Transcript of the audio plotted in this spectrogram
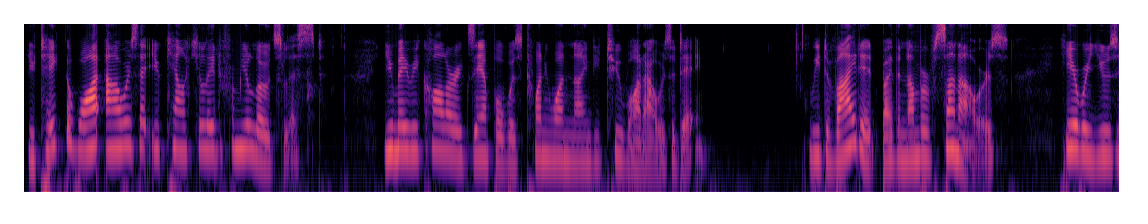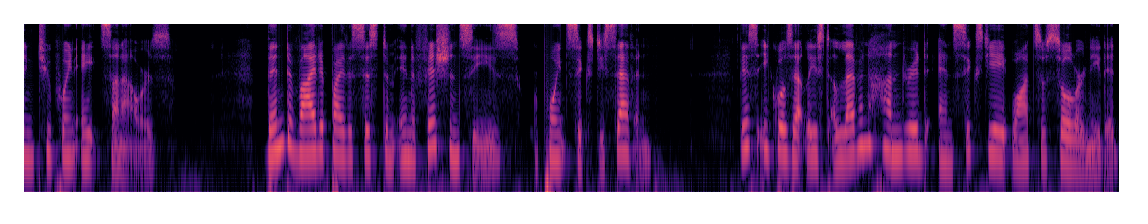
You take the watt hours that you calculated from your loads list. You may recall our example was 2192 watt hours a day. We divide it by the number of sun hours. Here we're using 2.8 sun hours. Then divide it by the system inefficiencies, or 0.67. This equals at least 1168 watts of solar needed.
